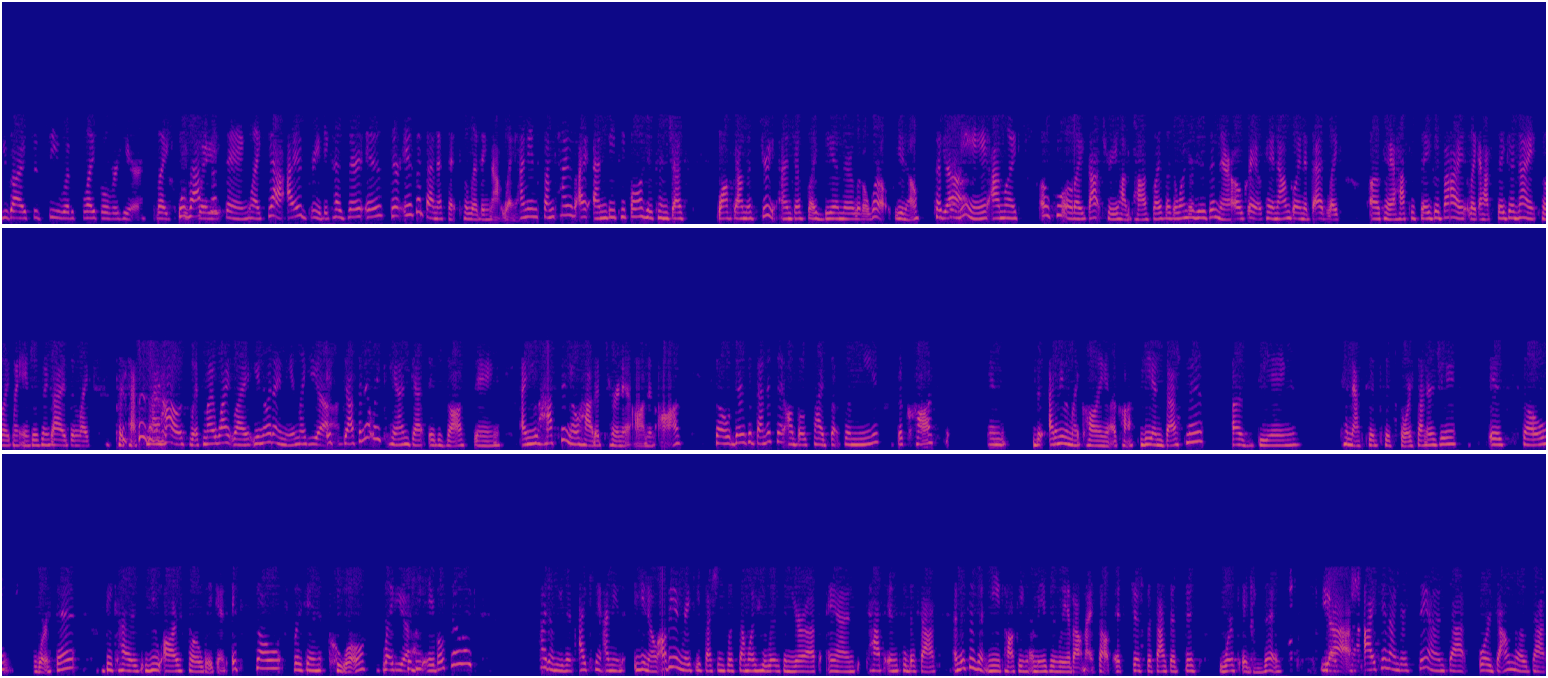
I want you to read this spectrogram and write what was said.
you guys should see what it's like over here. Like, well, that's way- the thing. Like, yeah, I agree because there is, there is a benefit to living that way. I mean, sometimes I envy people who can just walk down the street and just like be in their little world, you know? Cause yeah. for me, I'm like, oh cool, like that tree had a past life. Like I wonder who's in there. Oh great. Okay. Now I'm going to bed. Like, okay, I have to say goodbye. Like I have to say goodnight to like my angels and guides and like protect my house with my white light. You know what I mean? Like yeah. it definitely can get exhausting and you have to know how to turn it on and off. So there's a benefit on both sides, but for me, the cost and I don't even like calling it a cost. The investment of being connected to source energy is so worth it because you are so awakened. It's so freaking cool. Like yeah. to be able to like, I don't even, I can't, I mean, you know, I'll be in Reiki sessions with someone who lives in Europe and tap into the fact, and this isn't me talking amazingly about myself. It's just the fact that this work exists. Yeah. Like, I can understand that or download that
